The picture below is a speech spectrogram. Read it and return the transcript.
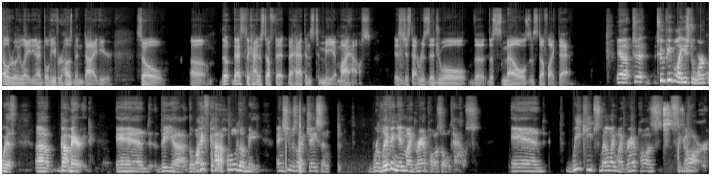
elderly lady, and I believe her husband died here. So um, th- that's the kind of stuff that that happens to me at my house. Is just that residual, the the smells and stuff like that. Yeah, to, two people I used to work with uh, got married, and the uh, the wife got a hold of me, and she was like, "Jason, we're living in my grandpa's old house, and we keep smelling my grandpa's cigar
